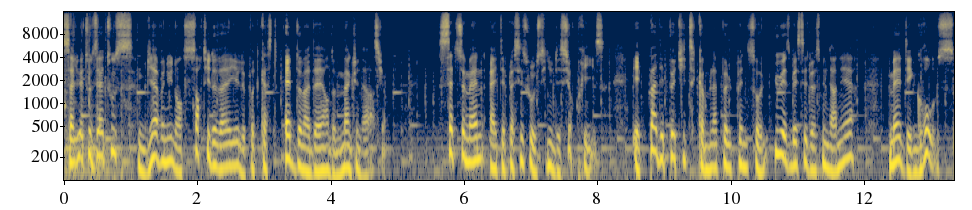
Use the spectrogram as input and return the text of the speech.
Salut à toutes et à tous, bienvenue dans Sortie de veille, le podcast hebdomadaire de Mac Génération. Cette semaine a été placée sous le signe des surprises, et pas des petites comme l'Apple Pencil USB-C de la semaine dernière, mais des grosses.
